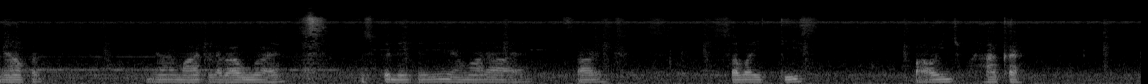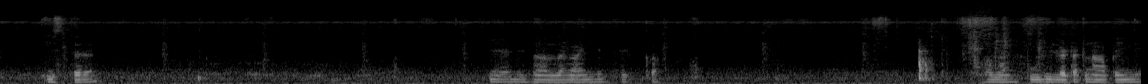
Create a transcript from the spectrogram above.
यहाँ पर, यहाँ मार्क लगा हुआ है। उस पर देखेंगे हमारा है साढ़े सवा इक्कीस पाव इंच बढ़ाकर। इस तरह। यह निशान लगाएँगे ब्रेक का अब हम पूरी लटक नापेंगे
